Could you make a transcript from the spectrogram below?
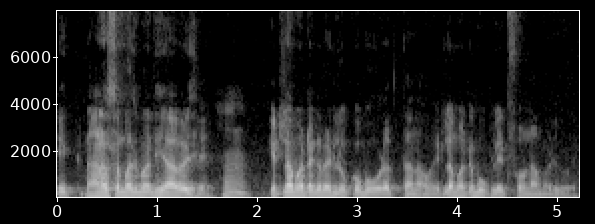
એક નાના સમાજમાંથી આવે છે. એટલા માટે કદાચ લોકો બહુ ઓળખતા ના હોય એટલા માટે બહુ પ્લેટફોર્મ ના મળ્યું હોય.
